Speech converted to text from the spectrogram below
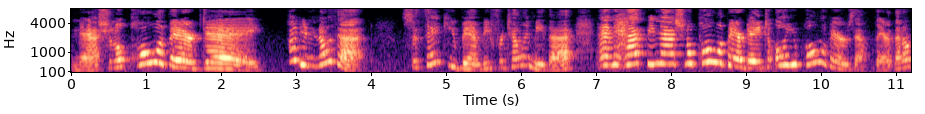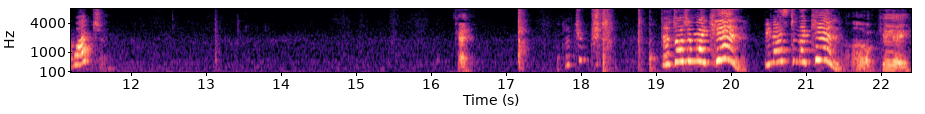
National Polar Bear Day. I didn't know that. So thank you, Bambi, for telling me that. And happy National Polar Bear Day to all you polar bears out there that are watching. Okay. Don't you- Those those are my kin. Be nice to my kin. Okay.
